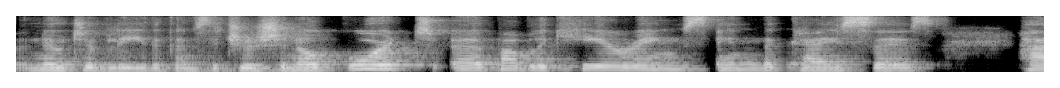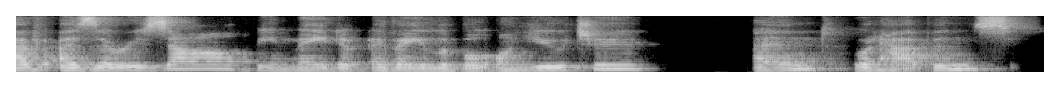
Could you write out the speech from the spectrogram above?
notably the Constitutional Court uh, public hearings in the cases have as a result been made available on YouTube. And what happens?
